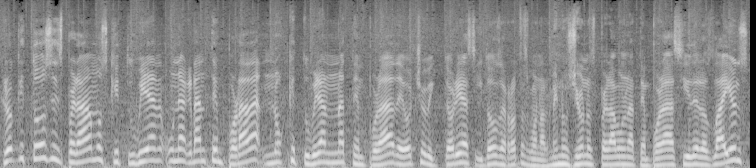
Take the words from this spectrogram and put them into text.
Creo que todos esperábamos que tuvieran una gran temporada, no que tuvieran una temporada de 8 victorias y 2 derrotas. Bueno, al menos yo no esperaba una temporada así de los Lions.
